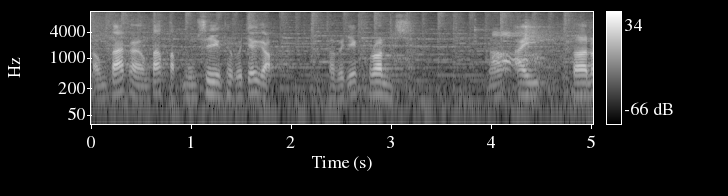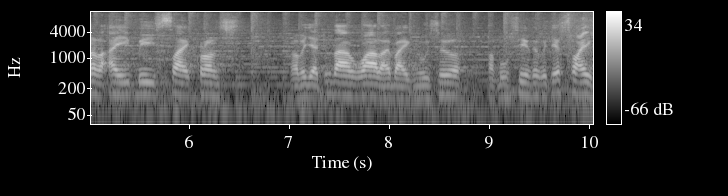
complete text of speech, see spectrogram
động tác là động tác tập bụng xiên theo cơ chế gập theo cơ chế crunch. Nó A tên nó là AB side crunch. Rồi bây giờ chúng ta qua lại bài người xưa tập buông xiên theo cơ chế xoay.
